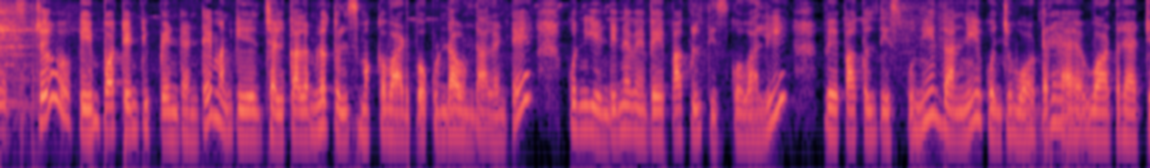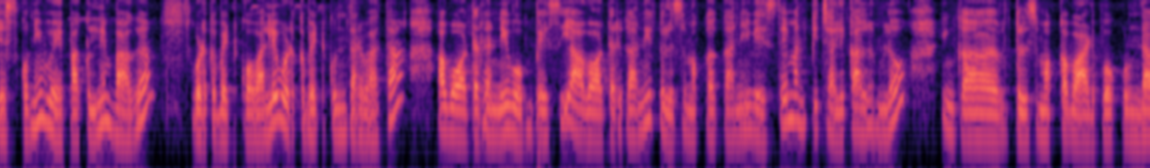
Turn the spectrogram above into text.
నెక్స్ట్ ఒక ఇంపార్టెంట్ టిప్ ఏంటంటే మనకి చలికాలంలో తులసి మొక్క వాడిపోకుండా ఉండాలంటే కొన్ని ఎండిన వేపాకులు తీసుకోవాలి. వేపాకులు తీసుకుని దాన్ని కొంచెం వాటర్ వాటర్ యాడ్ చేసుకొని వేపాకుల్ని బాగా ఉడకబెట్టుకోవాలి. ఉడకబెట్టుకున్న తర్వాత ఆ వాటర్ అన్నీ వంపేసి ఆ వాటర్ కానీ తులసి మొక్క కానీ వేస్తే మనకి చలికాలంలో ఇంకా తులసి మొక్క వాడిపోకుండా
